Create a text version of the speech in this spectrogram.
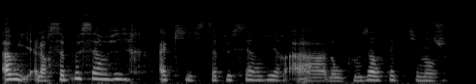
Ah oui, alors ça peut servir à qui? Ça peut servir à donc aux insectes qui mangent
